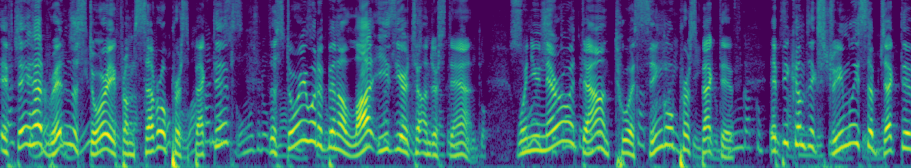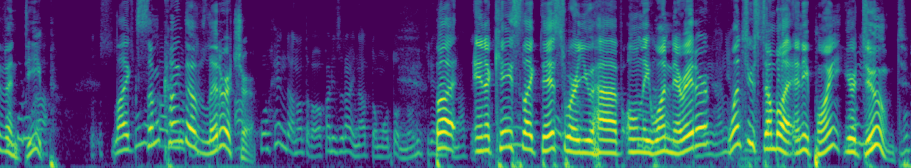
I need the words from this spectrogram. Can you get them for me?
If they had written the story from several perspectives, the story would have been a lot easier to understand. When you narrow it down to a single perspective, it becomes extremely subjective and deep like some kind of literature. But in a case like this where you have only one narrator, once you stumble at any point, you're doomed.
